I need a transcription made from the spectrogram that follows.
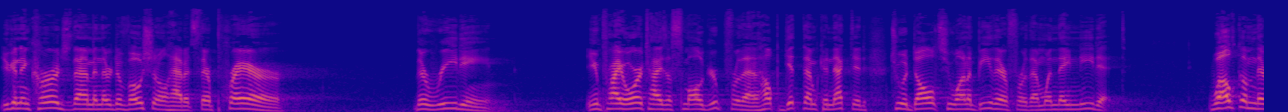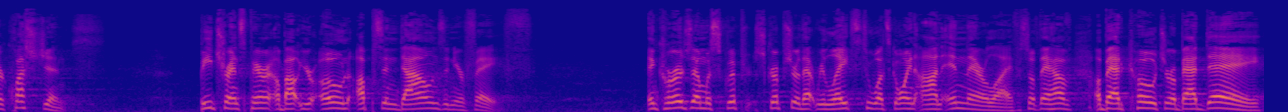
You can encourage them in their devotional habits, their prayer, their reading. You can prioritize a small group for them, help get them connected to adults who want to be there for them when they need it. Welcome their questions. Be transparent about your own ups and downs in your faith. Encourage them with scripture that relates to what's going on in their life. So if they have a bad coach or a bad day,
